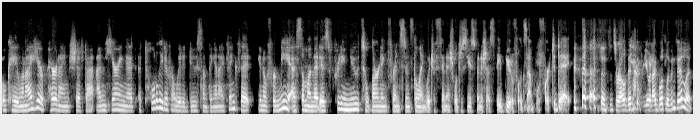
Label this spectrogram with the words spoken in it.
okay, when I hear paradigm shift, I, am hearing a, a, totally different way to do something. And I think that, you know, for me, as someone that is pretty new to learning, for instance, the language of Finnish, we'll just use Finnish as the beautiful example for today, since it's relevant yeah. you and I both live in Finland.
